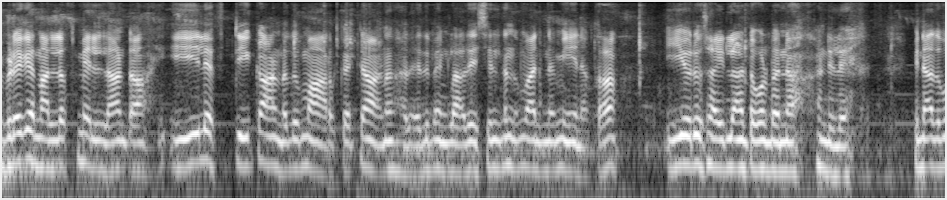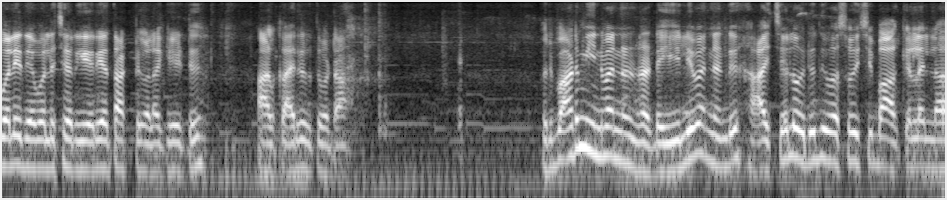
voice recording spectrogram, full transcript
ഇവിടെയൊക്കെ നല്ല സ്മെല്ലാണ് കേട്ടോ ഈ ലെഫ്റ്റിൽ കാണുന്നത് മാർക്കറ്റാണ് അതായത് ബംഗ്ലാദേശിൽ നിന്ന് വന്ന മീനൊക്കെ ഈ ഒരു സൈഡിലാണ്ട് കൊണ്ട് തന്നെ കണ്ടില്ലേ? പിന്നെ അതുപോലെ ഇതേപോലെ ചെറിയ ചെറിയ തട്ടുകളൊക്കെ ആയിട്ട് ആൾക്കാർ എടുത്തു ഒരുപാട് മീൻ വന്നിട്ടുണ്ട് ഡെയിലി വന്നിട്ടുണ്ട്. ആഴ്ചയിൽ ഒരു ദിവസം വെച്ച് ബാക്കിയുള്ള എല്ലാ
